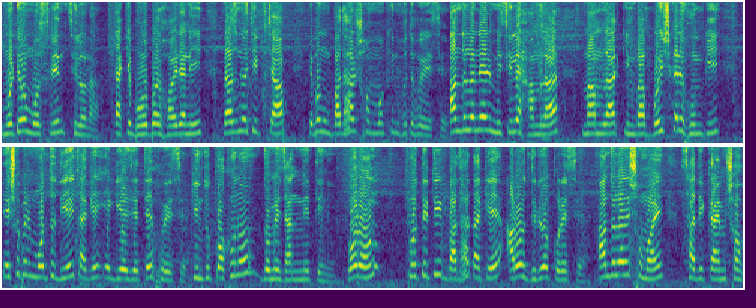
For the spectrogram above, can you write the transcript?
মোটেও মসৃণ ছিল না। তাকে বহুবার হয়রানি, রাজনৈতিক চাপ এবং বাধার সম্মুখীন হতে হয়েছে। আন্দোলনের মিছিলে হামলা, মামলা কিংবা বহিষ্কারের হুমকি এসবের মধ্য দিয়েই তাকে এগিয়ে যেতে হয়েছে। কিন্তু কখনো দমে যাননি তিনি। বরং প্রতিটি বাধা তাকে আরও দৃঢ় করেছে। আন্দোলনের সময় সাদিক কায়েম সহ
